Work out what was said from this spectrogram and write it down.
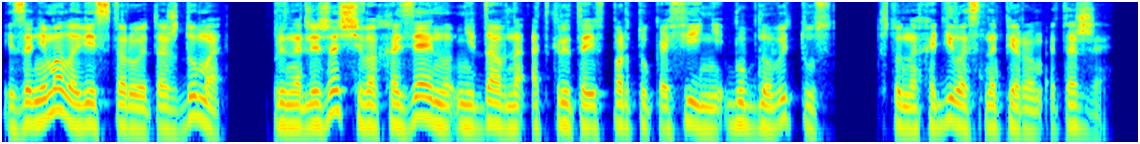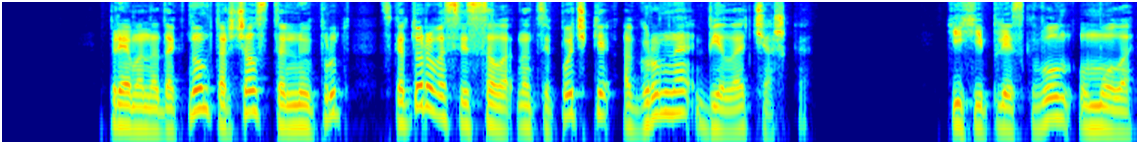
и занимала весь второй этаж дома, принадлежащего хозяину недавно открытой в порту кофейни «Бубновый туз», что находилась на первом этаже. Прямо над окном торчал стальной пруд, с которого свисала на цепочке огромная белая чашка. Тихий плеск волн у мола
